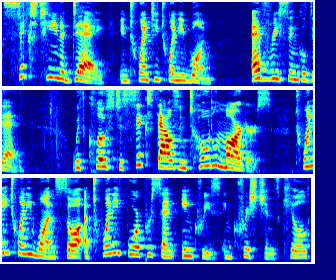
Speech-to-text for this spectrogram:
16 a day in 2021, every single day. With close to 6,000 total martyrs, 2021 saw a 24% increase in Christians killed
